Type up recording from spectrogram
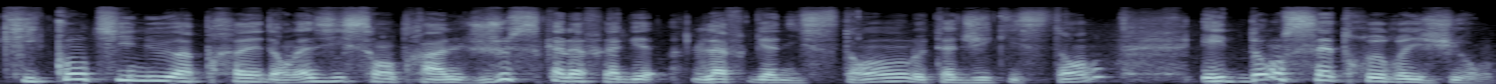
qui continue après dans l'Asie centrale jusqu'à l'Afghanistan, le Tadjikistan. Et dans cette région,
